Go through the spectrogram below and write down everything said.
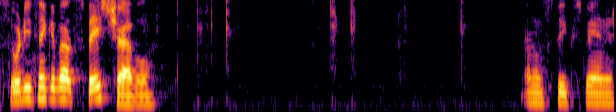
So what do you think about space travel? I don't speak Spanish.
